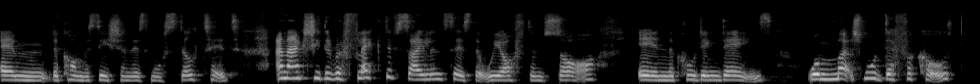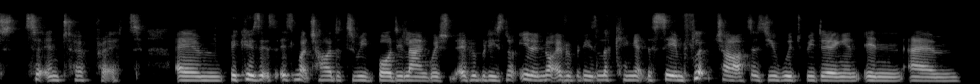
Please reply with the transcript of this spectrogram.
um, the conversation is more stilted. And actually the reflective silences that we often saw in the coding days were much more difficult to interpret um, because it's, it's much harder to read body language. Everybody's not, you know, not everybody's looking at the same flip chart as you would be doing in, in um,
